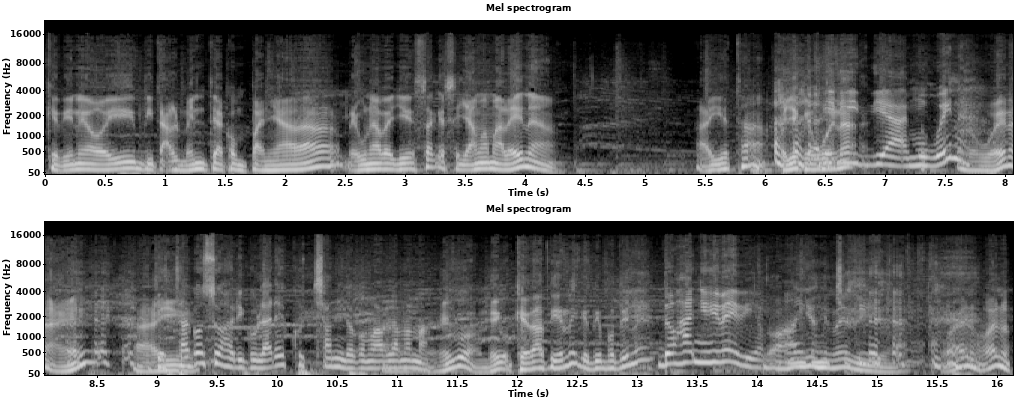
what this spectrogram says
que viene hoy vitalmente acompañada de una belleza que se llama Malena. Ahí está. Oye, qué buena. Lidia, es muy buena. Qué buena, ¿eh? Que está con sus auriculares escuchando como habla mamá. Digo, digo, ¿Qué edad tiene? ¿Qué tiempo tiene? Dos años y medio. Dos años y medio. Bueno, bueno.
